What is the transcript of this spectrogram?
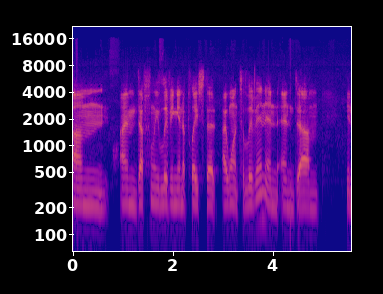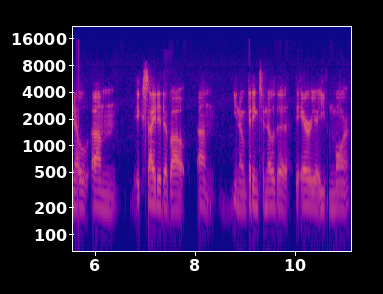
um, I'm definitely living in a place that I want to live in and, and um, you know, um, excited about, um, you know, getting to know the, the area even more.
